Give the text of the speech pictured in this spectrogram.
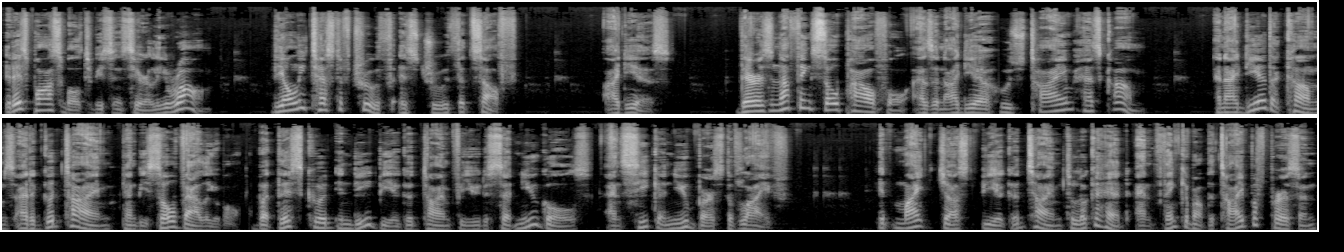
It is possible to be sincerely wrong. The only test of truth is truth itself. Ideas. There is nothing so powerful as an idea whose time has come. An idea that comes at a good time can be so valuable, but this could indeed be a good time for you to set new goals and seek a new burst of life. It might just be a good time to look ahead and think about the type of person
